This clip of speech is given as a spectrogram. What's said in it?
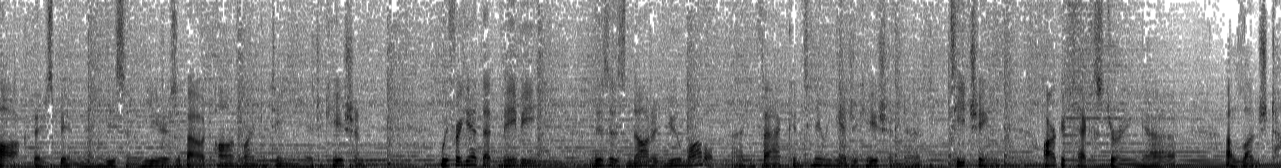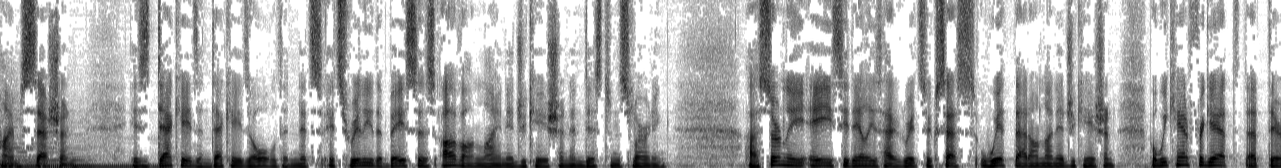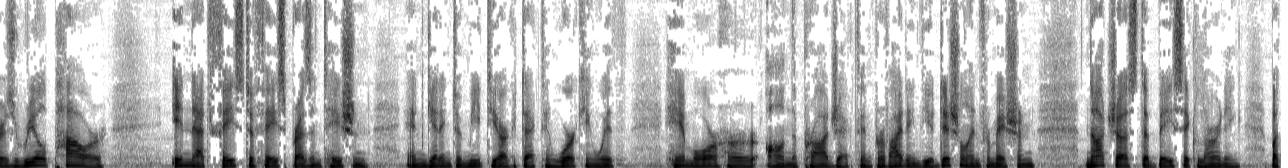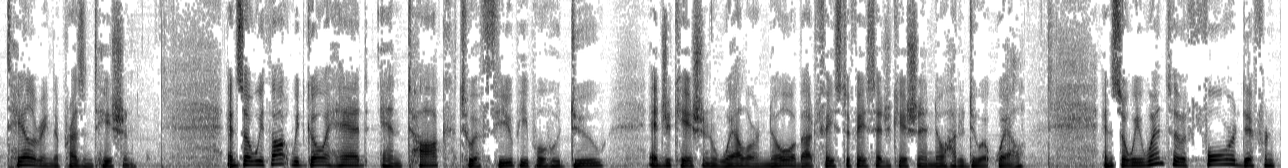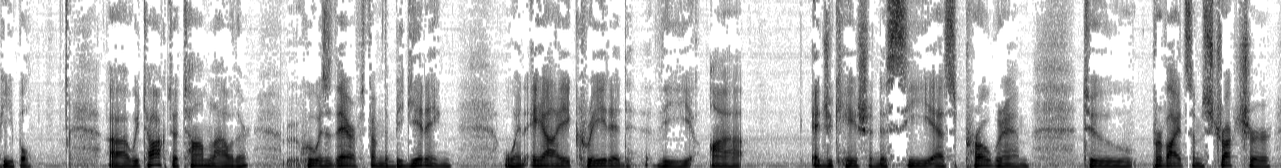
talk there's been in recent years about online continuing education, we forget that maybe this is not a new model. In fact, continuing education, uh, teaching architects during uh, a lunchtime session is decades and decades old, and it's it's really the basis of online education and distance learning. Uh, certainly, AEC Daily has had great success with that online education, but we can't forget that there's real power in that face-to-face presentation and getting to meet the architect and working with him or her on the project and providing the additional information, not just the basic learning, but tailoring the presentation. And so we thought we'd go ahead and talk to a few people who do education well or know about face to face education and know how to do it well. And so we went to four different people. Uh, we talked to Thom Lowther, who was there from the beginning when AIA created the uh, education, the CES program, to provide some structure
